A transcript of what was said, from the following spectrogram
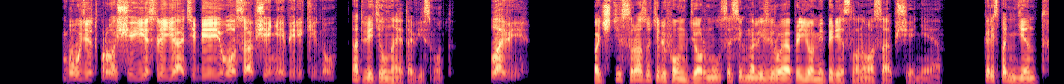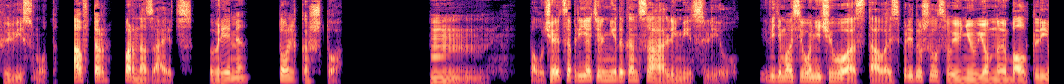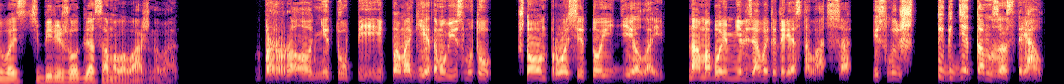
«Будет проще, если я тебе его сообщение перекину», — ответил на это Висмут. «Лови». Почти сразу телефон дернулся, сигнализируя о приеме пересланного сообщения. Корреспондент Висмут. Автор Парнозаец. Время только что. Хм. Получается, приятель не до конца лимит слил. Видимо, всего ничего осталось, придушил свою неуемную болтливость, бережет для самого важного. «Бро, не тупи, помоги этому Висмуту. Что он просит, то и делай. Нам обоим нельзя в этой дыре оставаться. И слышь, ты где там застрял?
